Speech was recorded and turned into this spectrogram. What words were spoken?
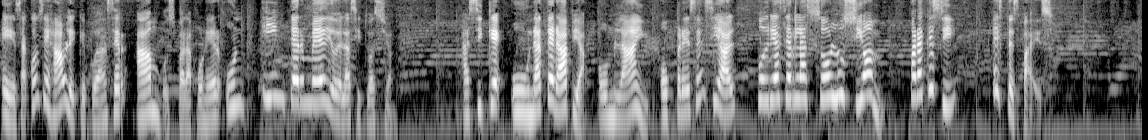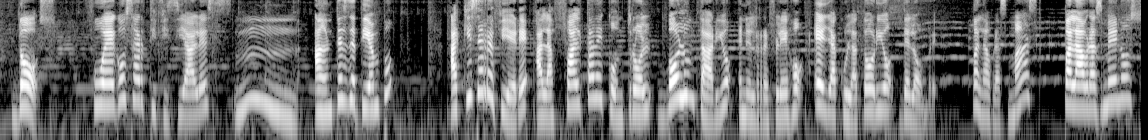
Es aconsejable que puedan ser ambos para poner un intermedio de la situación. Así que una terapia online o presencial podría ser la solución para que sí estés para eso. 2 fuegos artificiales mmm, antes de tiempo? Aquí se refiere a la falta de control voluntario en el reflejo eyaculatorio del hombre. Palabras más, palabras menos,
